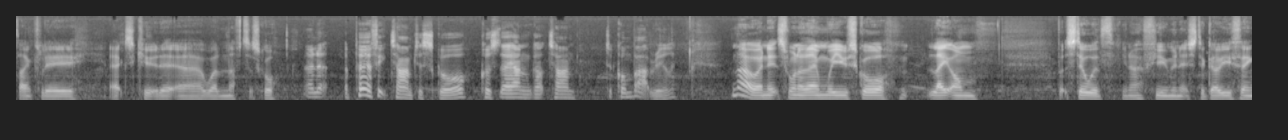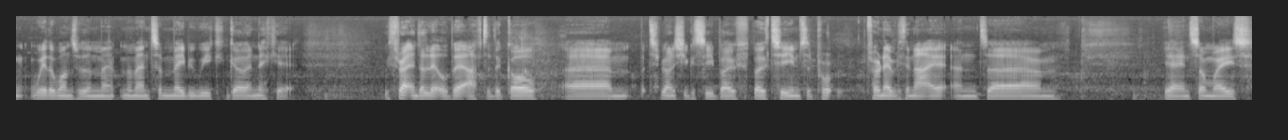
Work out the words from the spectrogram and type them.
thankfully executed it uh, well enough to score. And a, a perfect time to score because they hadn't got time to come back really. No, and it's one of them where you score late on, but still with you know a few minutes to go. You think we're the ones with the momentum. Maybe we can go and nick it. We threatened a little bit after the goal, um, but to be honest, you could see both both teams had thrown everything at it, and um, yeah, in some ways,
